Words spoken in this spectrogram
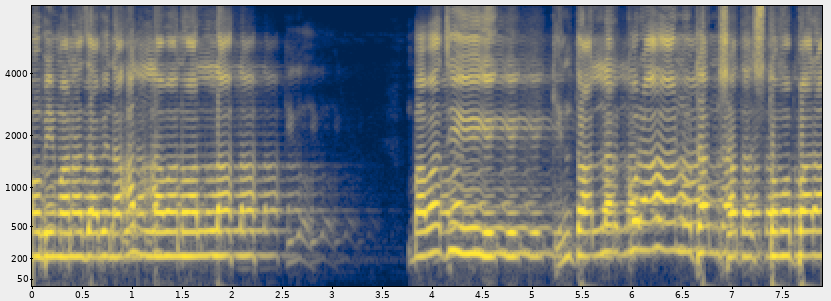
নবী মানা যাবে না আল্লাহ মানো আল্লাহ। বাবাজি কিন্তু আল্লাহর কোরআন উঠান সাতাশতম পারা।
